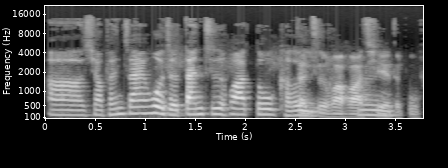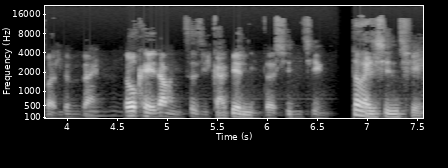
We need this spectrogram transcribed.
啊、呃，小盆栽或者单枝花都可以。单枝花花切的部分，嗯、对不对？都可以让你自己改变你的心境，对，心情。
